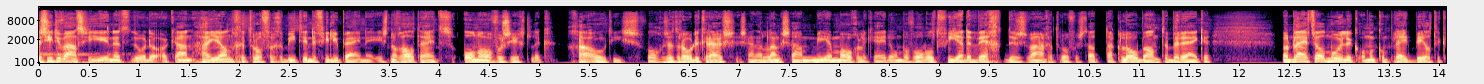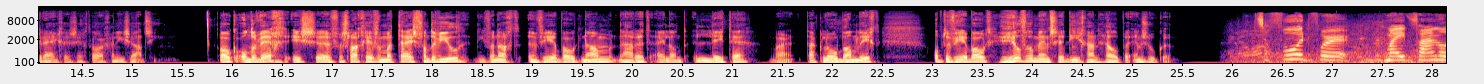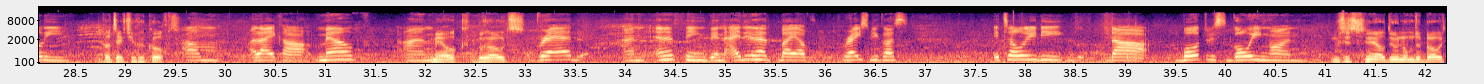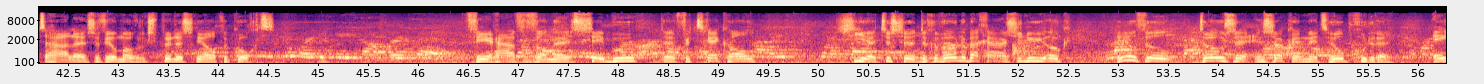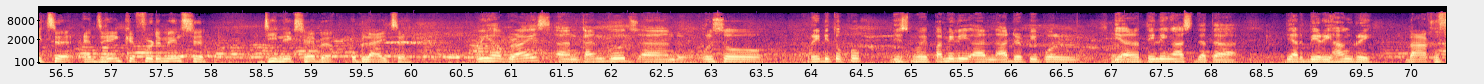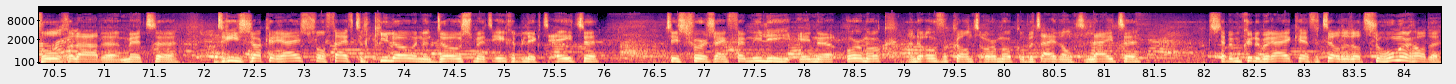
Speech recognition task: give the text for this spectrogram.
De situatie in het door de orkaan Haiyan getroffen gebied in de Filipijnen is nog altijd onoverzichtelijk, chaotisch. Volgens het Rode Kruis zijn er langzaam meer mogelijkheden om bijvoorbeeld via de weg de zwaar getroffen stad Tacloban te bereiken. Maar het blijft wel moeilijk om een compleet beeld te krijgen, zegt de organisatie. Ook onderweg is uh, verslaggever Matthijs van der Wiel... die vannacht een veerboot nam naar het eiland Leyte, waar Tacloban ligt. Op de veerboot heel veel mensen die gaan helpen en zoeken. It's food for my family. Wat heeft u gekocht? Um, I like uh, milk and Melk, brood. bread and anything. Then I didn't buy a rice because it's already the boat was going on. Ik moest het snel doen om de boot te halen. Zoveel mogelijk spullen snel gekocht. Veerhaven van uh, Cebu, de vertrekhal. Zie je tussen de gewone bagage nu ook heel veel dozen en zakken met hulpgoederen. Eten en drinken voor de mensen die niks hebben op Leyte. We have rice and canned goods and also ready to cook. This my family and other people they are telling us that uh, they are very hungry. Wagen volgeladen met uh, drie zakken rijst van 50 kilo en een doos met ingeblikt eten. Het is voor zijn familie in uh, Ormok, aan de overkant Ormok op het eiland Leyte. Ze hebben hem kunnen bereiken en vertelden dat ze honger hadden.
